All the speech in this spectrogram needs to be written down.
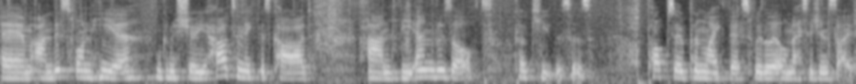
um, and this one here I'm going to show you how to make this card and the end result, look how cute this is, pops open like this with a little message inside.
